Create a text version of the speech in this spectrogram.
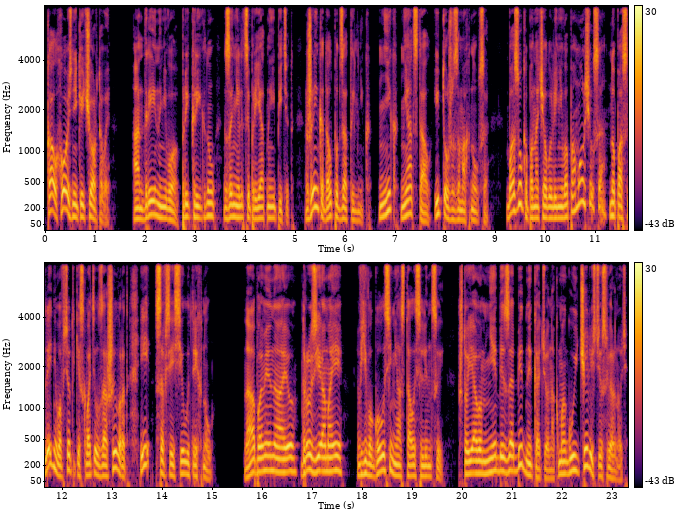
Колхозники чёртовы!» Андрей на него прикрикнул за нелицеприятный эпитет. Женька дал подзатыльник. Ник не отстал и тоже замахнулся. Базука поначалу лениво поморщился, но последнего все-таки схватил за шиворот и со всей силы тряхнул. «Напоминаю, друзья мои!» В его голосе не осталось линцы. «Что я вам не безобидный котенок, могу и челюстью свернуть.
